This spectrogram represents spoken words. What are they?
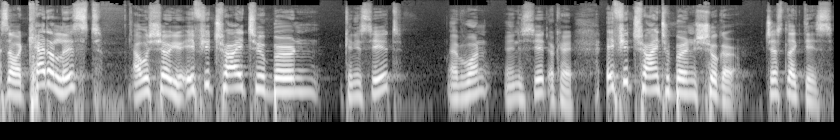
so a catalyst, I will show you. If you try to burn, can you see it? Everyone? Can you see it? Okay. If you try to burn sugar, just like this,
